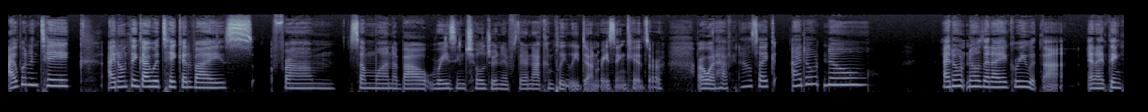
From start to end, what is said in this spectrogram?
I wouldn't take, I don't think I would take advice from someone about raising children if they're not completely done raising kids or or what have you. And I was like, I don't know. I don't know that I agree with that. And I think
